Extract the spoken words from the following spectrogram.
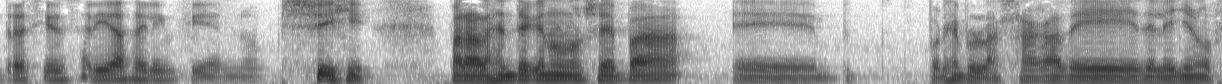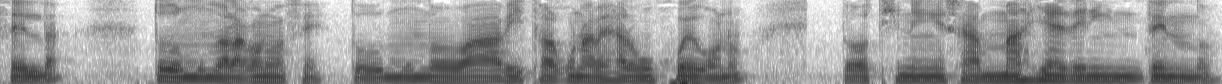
recién salidas del infierno. Sí, para la gente que no lo sepa, eh, por ejemplo, la saga de, de, Legend of Zelda, todo el mundo la conoce, todo el mundo ha visto alguna vez algún juego, ¿no? Todos tienen esa magia de Nintendo,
